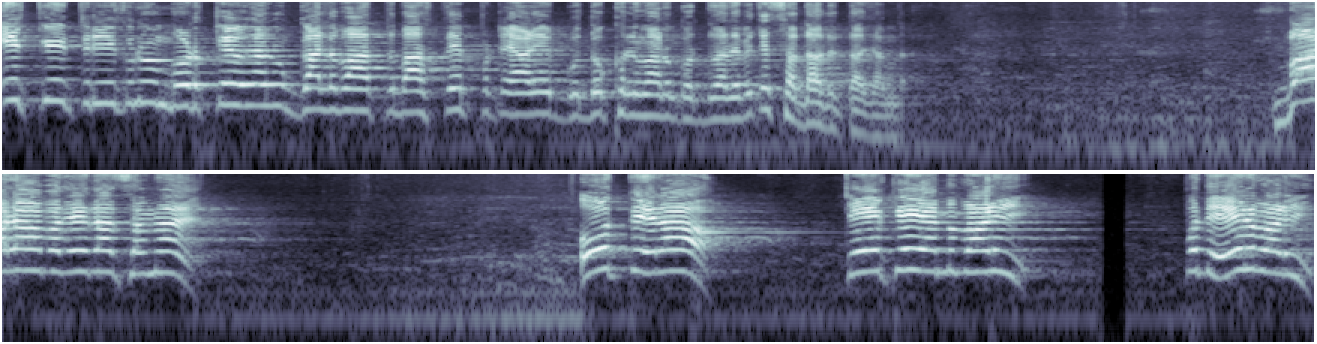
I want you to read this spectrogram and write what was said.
21 ਤਰੀਕ ਨੂੰ ਮੁੜ ਕੇ ਉਹਨਾਂ ਨੂੰ ਗੱਲਬਾਤ ਵਾਸਤੇ ਪਟਿਆਲੇ ਦੁੱਖ ਨਿਵਾਰਨ ਗੁਰਦੁਆਰੇ ਵਿੱਚ ਸੱਦਾ ਦਿੱਤਾ ਜਾਂਦਾ। 12 ਵਜੇ ਦਾ ਸਮਾਂ ਉਹ ਤੇਰਾ ਕੇਕੇਐਮ ਵਾਲੀ ਪਧੇਰ ਵਾਲੀ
